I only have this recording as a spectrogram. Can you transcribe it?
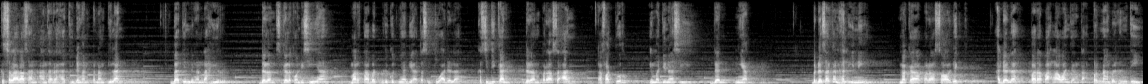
keselarasan antara hati dengan penampilan, batin dengan lahir dalam segala kondisinya. Martabat berikutnya di atas itu adalah kesidikan dalam perasaan, tafakur, imajinasi, dan niat. Berdasarkan hal ini, maka para sadiq adalah para pahlawan yang tak pernah berhenti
